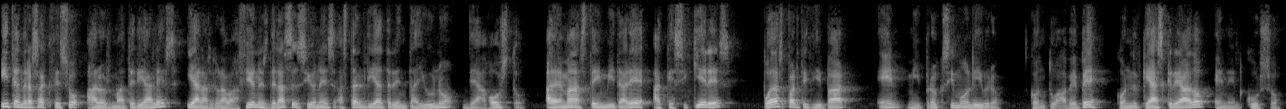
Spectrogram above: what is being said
y tendrás acceso a los materiales y a las grabaciones de las sesiones hasta el día 31 de agosto. Además, te invitaré a que si quieres puedas participar en mi próximo libro, con tu ABP, con el que has creado en el curso.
